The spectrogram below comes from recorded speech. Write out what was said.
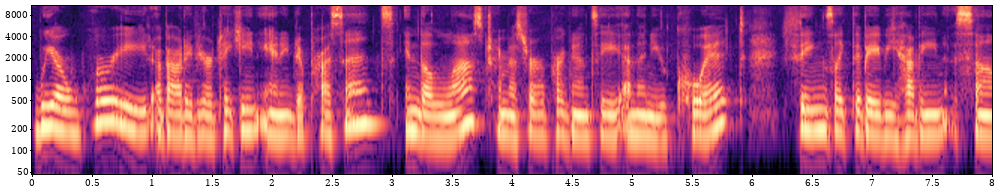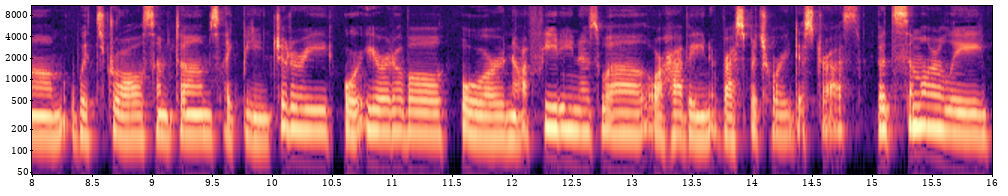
we are worried about if you're taking antidepressants in the last trimester of pregnancy and then you quit, things like the baby having some withdrawal symptoms like being jittery or irritable or not feeding as well or having respiratory distress. But similarly,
